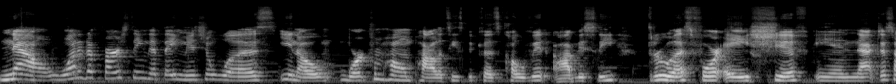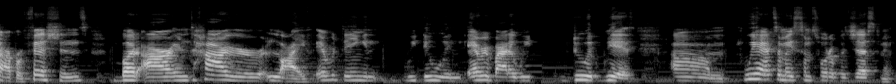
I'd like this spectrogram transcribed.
Now, one of the first thing that they mentioned was, you know, work from home policies because COVID obviously threw us for a shift in not just our professions, but our entire life. Everything we do and everybody we do it with. Um, we had to make some sort of adjustment.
